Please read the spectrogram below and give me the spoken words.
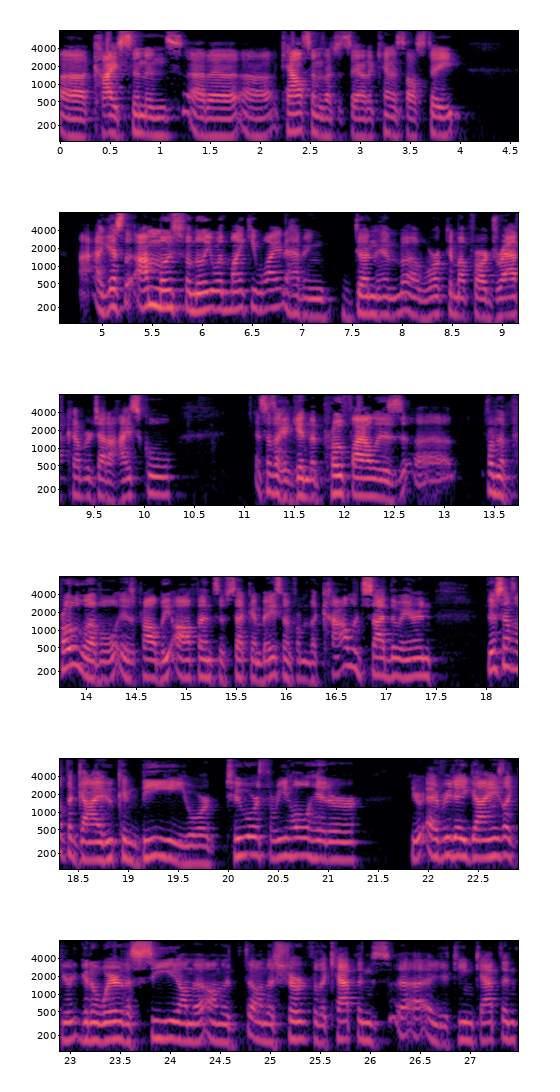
uh, Kai Simmons out of uh, Kal Simmons, I should say, out of Kennesaw State. I guess I'm most familiar with Mikey White, having done him, uh, worked him up for our draft coverage out of high school. It sounds like again the profile is uh, from the pro level is probably offensive second baseman. From the college side, though, Aaron, this sounds like the guy who can be your two or three hole hitter, your everyday guy. He's like you're going to wear the C on the on the on the shirt for the captain's uh, your team captain.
